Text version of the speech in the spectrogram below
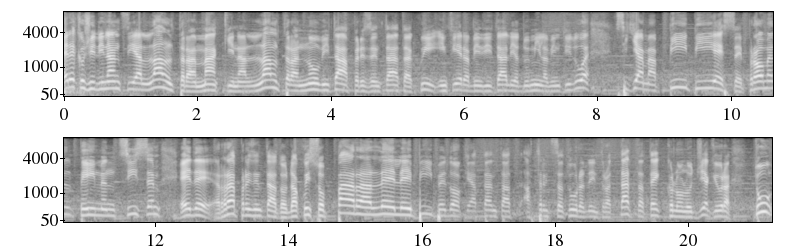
Ed eccoci dinanzi all'altra macchina, l'altra novità presentata qui in Fiera Venditalia 2022 si chiama PPS Promel Payment System ed è rappresentato da questo parallelepipedo che ha tanta attrezzatura dentro, ha tanta tecnologia che ora tu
